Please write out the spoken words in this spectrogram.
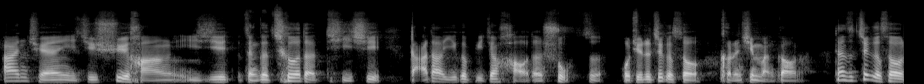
安全以及续航以及整个车的体系达到一个比较好的数字，我觉得这个时候可能性蛮高的。但是这个时候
